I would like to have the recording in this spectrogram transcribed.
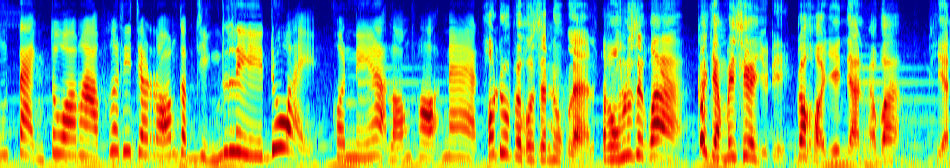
งแต่งตัวมาเพื่อที่จะร้องกับหญิงลีด้วย คนนี้อะร้องเพราะแน่เขาดูเป็นคนสนุกแหละ แต่ผมรู้สึกว่าก็ยังไม่เชื่ออยู่ดี ก็ขอยืนยันครับว่าเพี้ยน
